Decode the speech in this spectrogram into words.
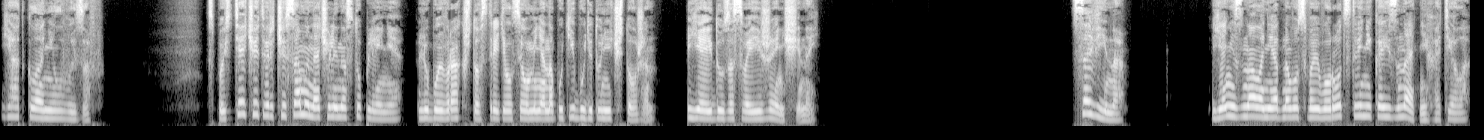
Я отклонил вызов. Спустя четверть часа мы начали наступление. Любой враг, что встретился у меня на пути, будет уничтожен. Я иду за своей женщиной. Савина. Я не знала ни одного своего родственника и знать не хотела.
